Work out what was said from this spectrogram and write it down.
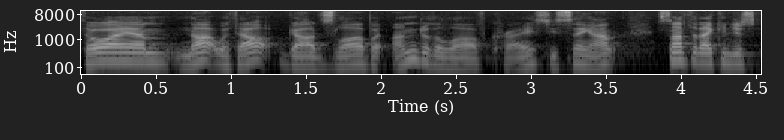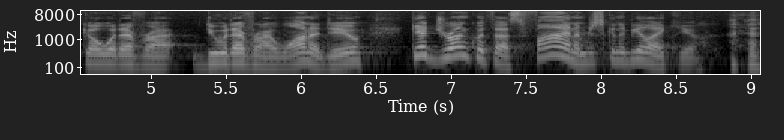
Though I am not without God's law, but under the law of Christ, he's saying, it's not that I can just go whatever I, do whatever I want to do. Get drunk with us. Fine, I'm just going to be like you.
